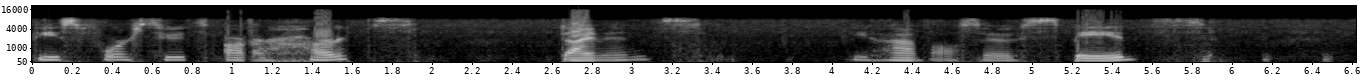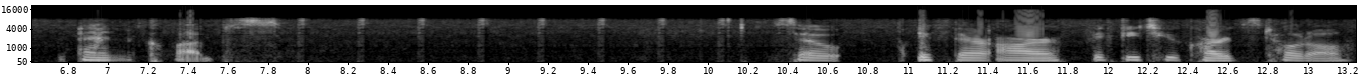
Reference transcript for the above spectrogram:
these four suits are hearts, diamonds. You have also spades and clubs. So if there are 52 cards total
